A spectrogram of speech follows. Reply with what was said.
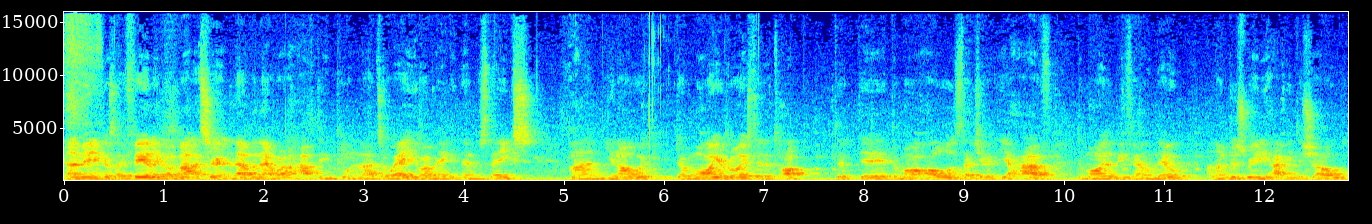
what I mean, because I feel like I'm at a certain level now where I have to be putting lads away who are making them mistakes and, you know, the more you rise to the top, the, the, the more holes that you, you have, the more you'll be found out. And I'm just really happy to show,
